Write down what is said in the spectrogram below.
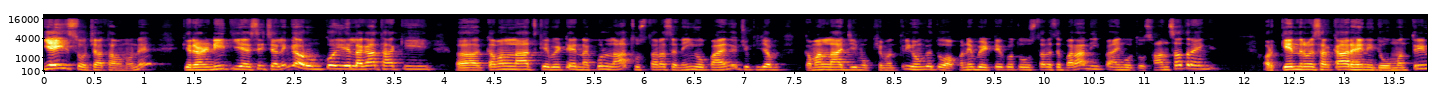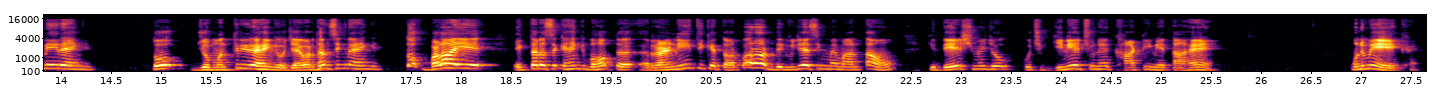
यही सोचा था उन्होंने कि रणनीति ऐसे चलेंगे और उनको ये लगा था कि कमलनाथ के बेटे नकुल नाथ उस तरह से नहीं हो पाएँगे, क्योंकि जब कमलनाथ जी मुख्यमंत्री होंगे तो अपने बेटे को तो उस तरह से बना नहीं पाएँगे तो सांसद रहेंगे और केंद्र में सरकार है नहीं तो वो मंत्री नहीं रहेंगे। तो जो मंत्री रहेंगे वो जयवर्धन सिंह रहेंगे। तो बड़ा ये एक तरह से कहें कि बहुत रणनीति के तौर पर और दिग्विजय सिंह मैं मानता हूँ कि देश में जो कुछ गिने चुने खांटी नेता हैं, उनमें एक है।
